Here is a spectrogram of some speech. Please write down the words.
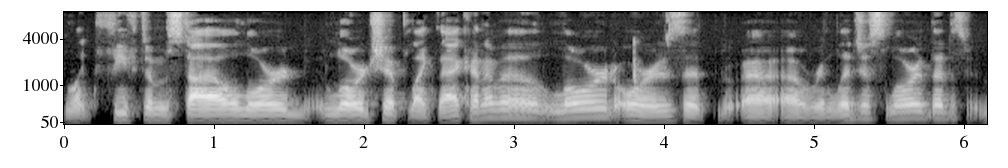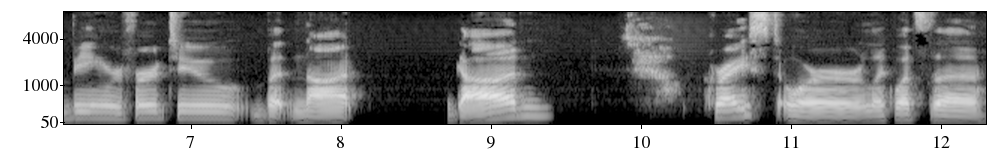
like fiefdom style lord lordship like that kind of a lord or is it a, a religious lord that's being referred to but not god christ or like what's the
